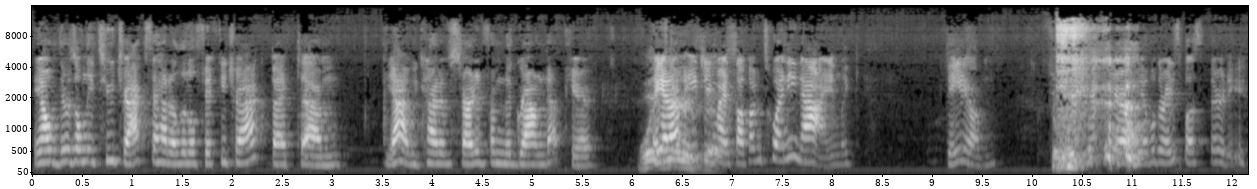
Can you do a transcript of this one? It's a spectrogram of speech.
you know, there's only two tracks I had a little 50 track. But um, yeah, we kind of started from the ground up here. What Again, I'm year aging this? myself. I'm 29. Like, damn. So what, Next year I'll be able to race plus 30.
